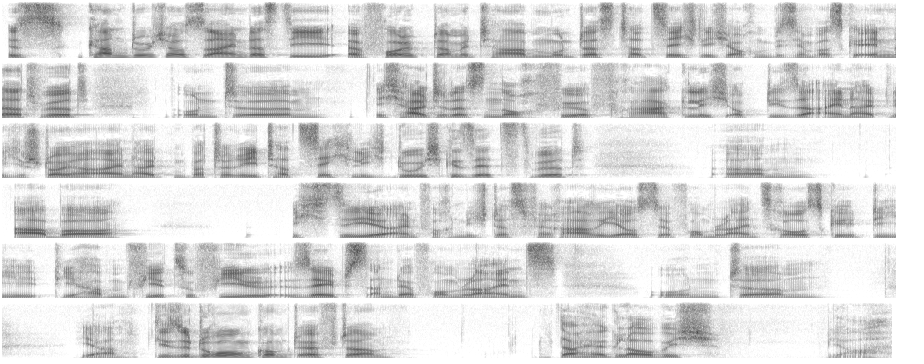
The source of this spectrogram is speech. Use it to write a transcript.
es kann durchaus sein, dass die Erfolg damit haben und dass tatsächlich auch ein bisschen was geändert wird. Und ähm, ich halte das noch für fraglich, ob diese einheitliche Steuereinheitenbatterie tatsächlich durchgesetzt wird. Ähm, aber ich sehe einfach nicht, dass Ferrari aus der Formel 1 rausgeht. Die, die haben viel zu viel selbst an der Formel 1. Und ähm, ja, diese Drohung kommt öfter. Daher glaube ich, ja,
